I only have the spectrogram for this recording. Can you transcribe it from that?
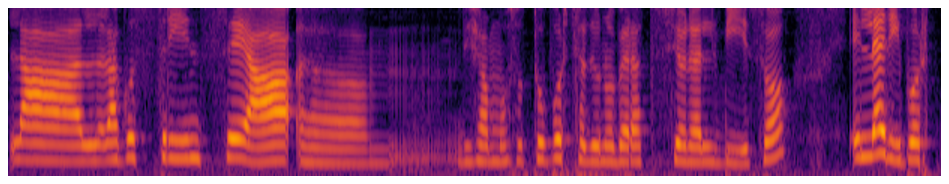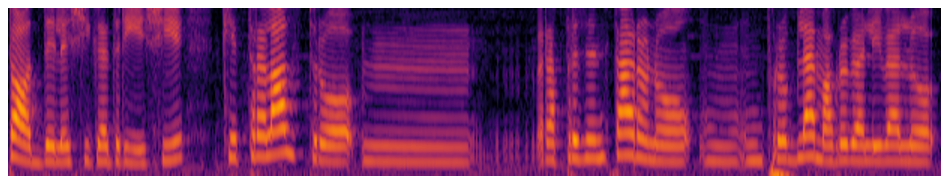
la, la costrinse a, ehm, diciamo, sottoporsi ad un'operazione al viso e lei riportò delle cicatrici che tra l'altro mh, rappresentarono un, un problema proprio a livello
